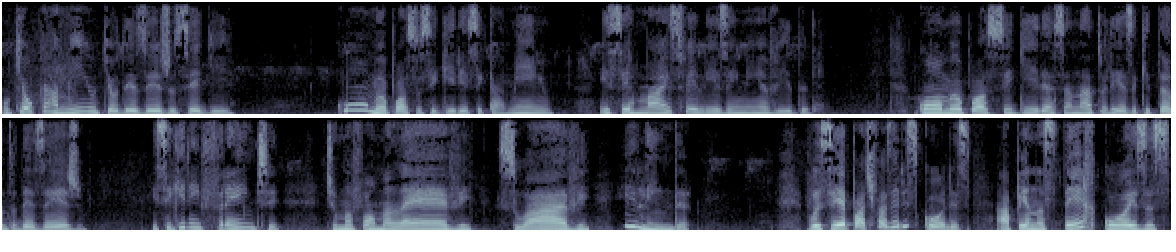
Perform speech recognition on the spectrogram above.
O que é o caminho que eu desejo seguir? Como eu posso seguir esse caminho e ser mais feliz em minha vida. Como eu posso seguir essa natureza que tanto desejo e seguir em frente de uma forma leve, suave e linda? Você pode fazer escolhas, apenas ter coisas,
